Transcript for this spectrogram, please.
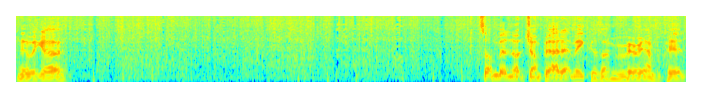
There we go. Something better not jump out at me because I'm very unprepared.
